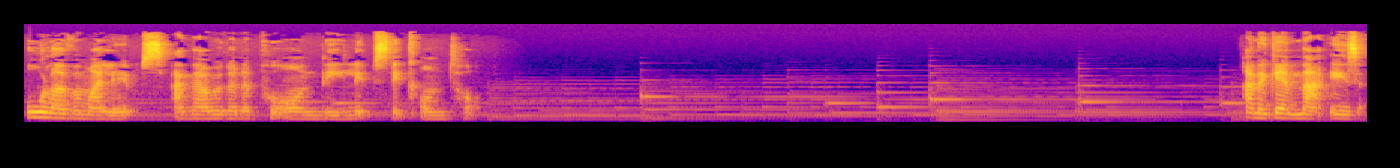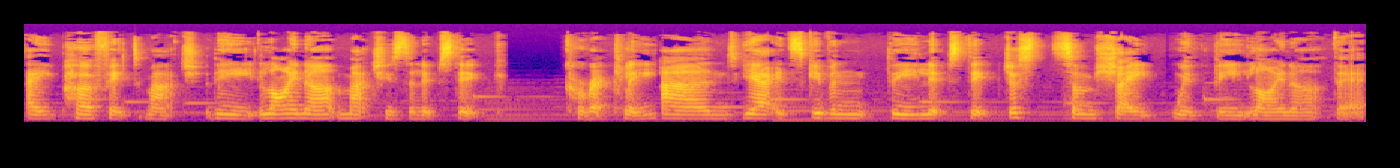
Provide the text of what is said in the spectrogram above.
all over my lips. And now we're going to put on the lipstick on top. And again, that is a perfect match. The liner matches the lipstick correctly and yeah it's given the lipstick just some shape with the liner there.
